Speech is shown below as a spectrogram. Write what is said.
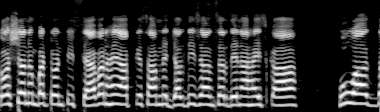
क्वेश्चन नंबर 27 है आपके सामने, जल्दी से आंसर देना है इसका। Who was the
